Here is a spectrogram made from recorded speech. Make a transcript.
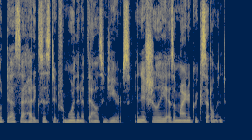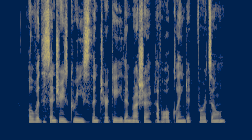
Odessa had existed for more than a thousand years, initially as a minor Greek settlement. Over the centuries, Greece, then Turkey, then Russia have all claimed it for its own.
